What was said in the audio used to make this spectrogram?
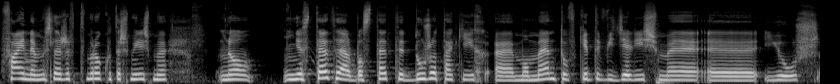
fajne. Myślę, że w tym roku też mieliśmy no, niestety albo stety dużo takich e, momentów, kiedy widzieliśmy e, już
